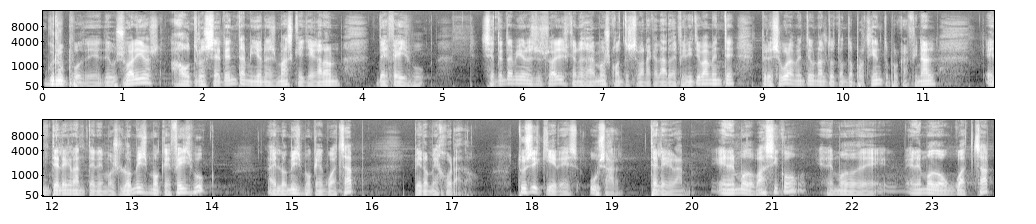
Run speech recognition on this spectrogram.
grupo de, usuarios a otros 70 millones más que llegaron de Facebook. 70 millones de usuarios que no sabemos cuántos se van a quedar definitivamente, pero seguramente un alto tanto por ciento, porque al final en Telegram tenemos lo mismo que Facebook, hay lo mismo que en WhatsApp, pero mejorado. Tú si quieres usar Telegram en el modo básico, en el modo de en el modo WhatsApp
